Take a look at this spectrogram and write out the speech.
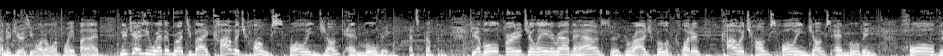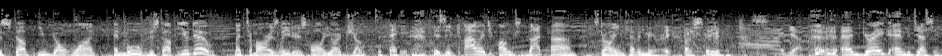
on New Jersey 101.5. New Jersey weather brought to you by College Hunks, hauling junk and moving. That's a company. Do you have old furniture laying around the house? A garage full of clutter? College Hunks, hauling junks and moving. Haul the stuff you don't want and move the stuff you do. Let tomorrow's leaders haul your junk today. Visit collegehunks.com, starring Kevin Meara of City Angels. Yeah. and Greg and Jesse.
